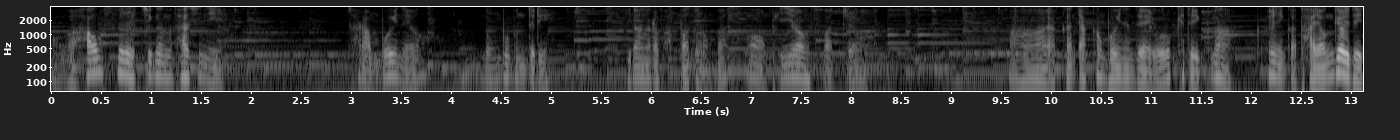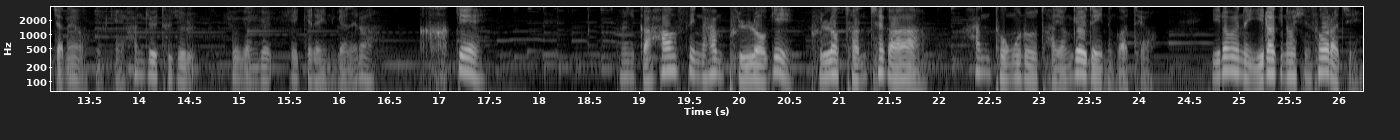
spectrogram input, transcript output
뭔가 하우스를 찍은 사진이 잘 안 보이네요. 농부분들이 일하느라 바빠서 그런가? 어 비닐하우스 맞죠. 아 약간 약간 보이는데 요렇게 돼 있구나. 그러니까 다 연결이 돼 있잖아요. 이렇게 한 줄 두 줄 쭉 연결 이렇게 돼 있는 게 아니라 크게. 그러니까 하우스 있는 한 블럭이 블럭 전체가 한 동으로 다 연결돼 있는 것 같아요. 이러면은 일하기는 훨씬 수월하지.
